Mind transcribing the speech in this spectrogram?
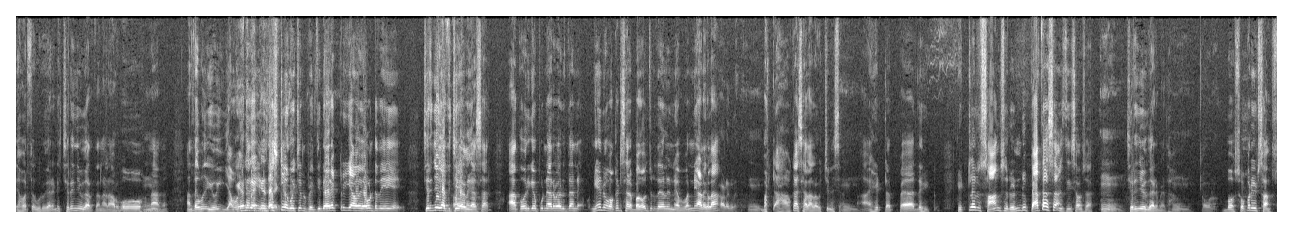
ఎవరితో? గురుగారు అంటే చిరంజీవి గారితో అన్నాడు. అబ్బో నాకు అంతకుముందు ఎవ- ఏనుగు ఎవరికైనా ఎక్కేసారు ఇండస్ట్రీలోకి వచ్చిన ప్రతి డైరెక్టర్కి ఏముంటుంది? చిరంజీవి గారితో చేయాలని కదా సార్. ఆ కోరిక ఎప్పుడు నెరవేరుద్దాన్ని నేను ఒకటి సార్ భగవంతుడి దేవాలి నేను ఎవరిని అడగలా? అడగలేదు. బట్ ఆ అవకాశాలు అలా వచ్చినాయి సార్. ఆ హిట్లర్ పెద్ద హిట్. హిట్లర్ సాంగ్స్ రెండు పేతా సాంగ్స్ తీసాం సార్. చిరంజీవి గారి మీద. బో సూపర్ హిట్ సాంగ్స్.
